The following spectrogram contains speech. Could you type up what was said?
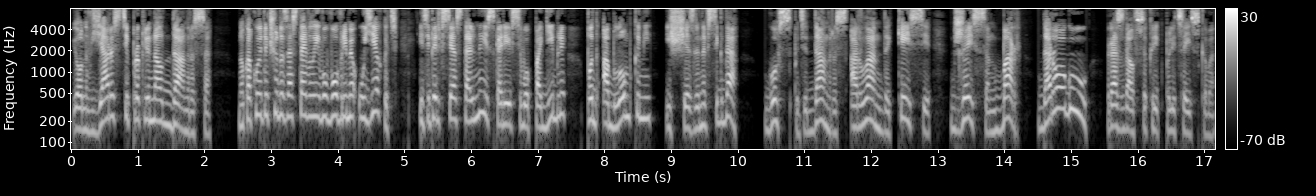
и он в ярости проклинал Данроса — но какое-то чудо заставило его вовремя уехать, и теперь все остальные, скорее всего, погибли под обломками, исчезли навсегда. Господи, Данрос, Орландо, Кейси, Джейсон, Бар, дорогу! — раздался крик полицейского.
